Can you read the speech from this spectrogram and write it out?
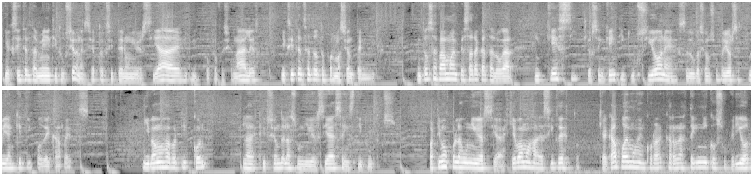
Y existen también instituciones, ¿cierto? Existen universidades, institutos profesionales y existen centros de formación técnica. Entonces vamos a empezar a catalogar en qué sitios, en qué instituciones de educación superior se estudian qué tipo de carreras. Y vamos a partir con la descripción de las universidades e institutos. Partimos por las universidades. ¿Qué vamos a decir de esto? Que acá podemos encorrer carreras técnico superior,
